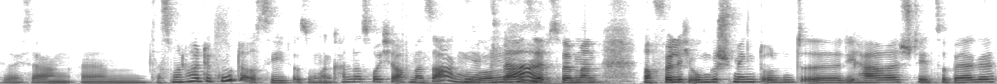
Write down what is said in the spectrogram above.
wie soll ich sagen, ähm, dass man heute gut aussieht. Also man kann das ruhig auch mal sagen. Ja, so, ne? Selbst wenn man noch völlig ungeschminkt und äh, die Haare stehen zu Berge.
